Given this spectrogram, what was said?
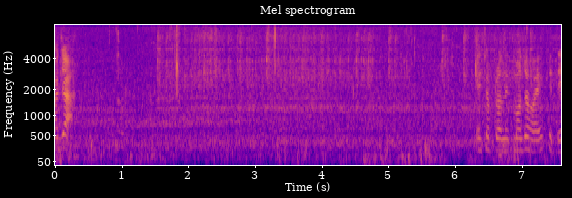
মজা। এই চপটা অনেক মজা হয় খেতে।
